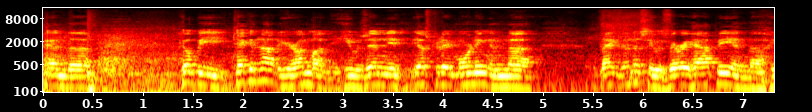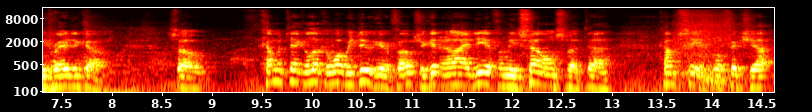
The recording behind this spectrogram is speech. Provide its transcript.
And uh, he'll be taking it out of here on Monday. He was in yesterday morning and uh, thank goodness he was very happy and uh, he's ready to go. So come and take a look at what we do here, folks. You're getting an idea from these films, but uh, come see it. We'll fix you up.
